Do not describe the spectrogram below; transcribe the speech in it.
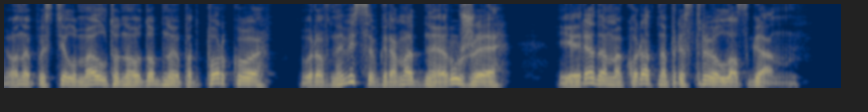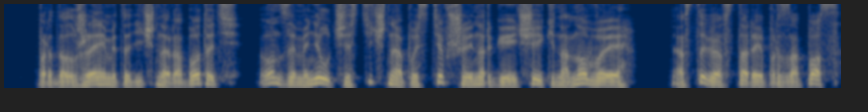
Он опустил Мелту на удобную подпорку, уравновесив громадное оружие, и рядом аккуратно пристроил лазган. Продолжая методично работать, он заменил частично опустевшие энергоячейки на новые, оставив старые про запас,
